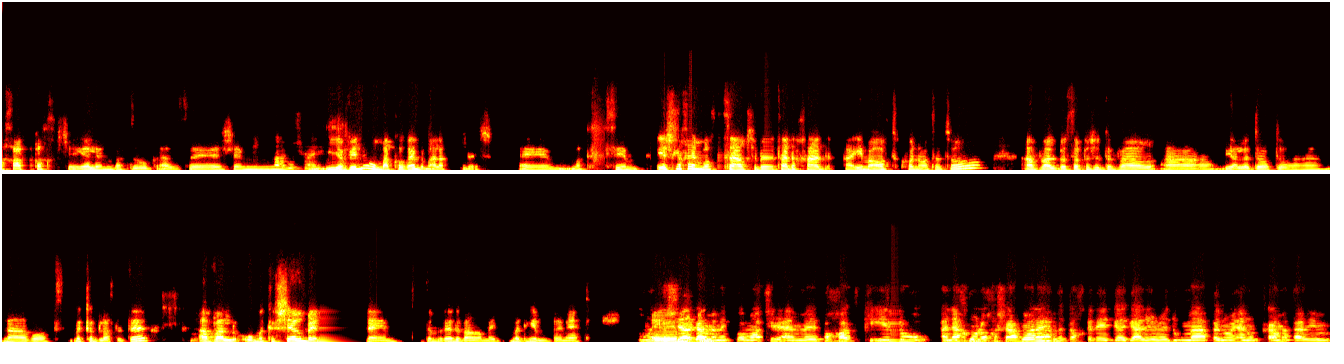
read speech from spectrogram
אחר כך שיהיה להם בת זוג, אז uh, שהם יבינו מה קורה במהלך חודש. Uh, מקסים. יש לכם מוצר שבצד אחד האימהות קונות אותו, אבל בסופו של דבר הילדות או הנערות מקבלות את זה, אבל הוא מקשר ביניהם, זה דבר מדהים באמת. הוא מקשר גם במקומות שהם אה, פחות כאילו אנחנו לא חשבנו עליהם ותוך כדי התגלגלנו, לדוגמה פנו אלינו כמה פעמים,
